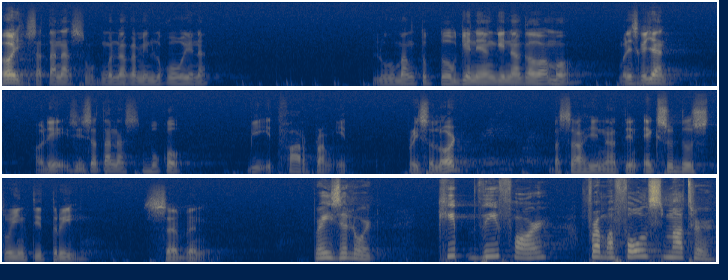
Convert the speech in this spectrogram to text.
Hoy, Satanas, huwag mo na kaming lukuhin na. Lumang tugtugin na yung ginagawa mo. Malis ka dyan. Di, si Satanas, buko. Be it far from it. Praise the Lord. Basahin natin. Exodus 23, 7. Praise the Lord. Keep thee far from a false matter,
